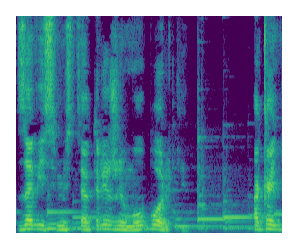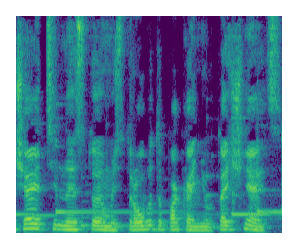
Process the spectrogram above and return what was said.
в зависимости от режима уборки. Окончательная стоимость робота пока не уточняется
